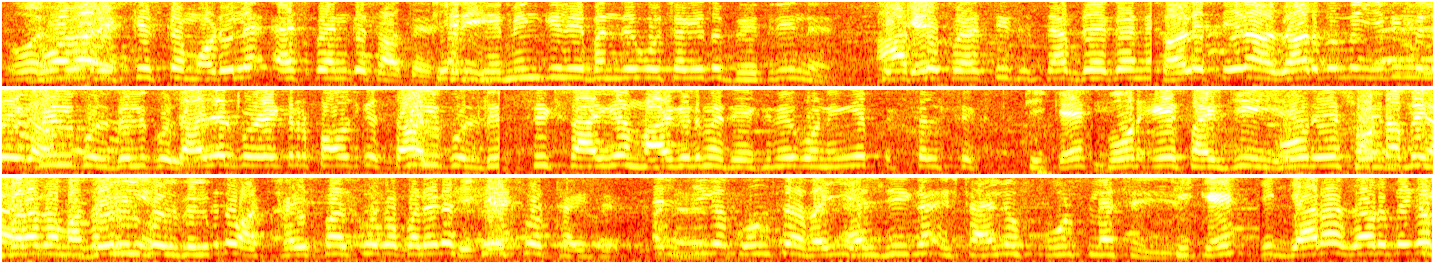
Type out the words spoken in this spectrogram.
दो हज़ार इक्कीस का मॉडल है एस पेन के साथ है। गेमिंग के लिए बंदे को चाहिए तो बेहतरीन है। आठ सौ पैंतीस स्नैपड्रैगन है। साढ़े तेरह हज़ार रुपए में ये भी मिलेगा। बिल्कुल बिल्कुल। चार्जर प्रोटेक्टर पाउच के साथ। बिल्कुल सिक्स आ गया मार्केट में देखने को नहीं है पिक्सल सिक्स ठीक है फोर ए फाइव जी और ये छोटा 5G बैग बड़ा। धमाका बिल्कुल बिल्कुल तो अट्ठाईस पाँच सौ का पड़ेगा छह सौ अट्ठाईस एल जी का कौन सा भाई एल जी का स्टाइल ऑफ़ फोर प्लस है ठीक है ये ग्यारह हज़ार रूपए का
